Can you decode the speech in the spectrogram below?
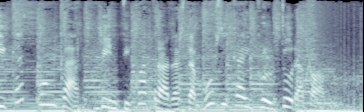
ICAT.cat, 24 hores de música i cultura pop.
